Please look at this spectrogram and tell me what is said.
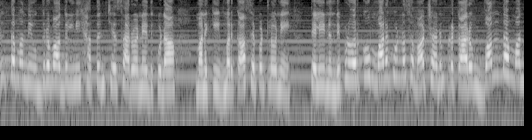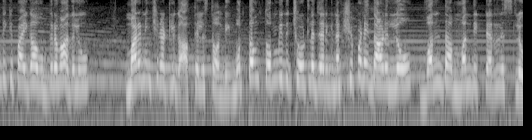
ఎంతమంది ఉగ్రవాదుల్ని హతం చేశారు అనేది కూడా మనకి మరి కాసేపట్లోనే తెలియనుంది. ఇప్పటి వరకు మనకున్న సమాచారం ప్రకారం వంద మందికి పైగా ఉగ్రవాదులు మరణించినట్లుగా తెలుస్తోంది. మొత్తం తొమ్మిది చోట్ల జరిగిన క్షిపణి దాడుల్లో వంద మంది టెర్రరిస్టులు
